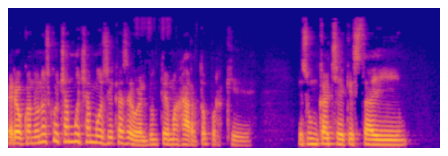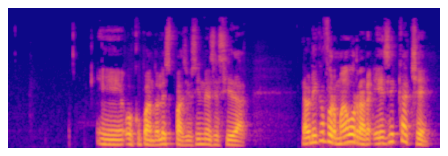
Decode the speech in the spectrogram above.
Pero cuando uno escucha mucha música se vuelve un tema harto porque es un caché que está ahí eh, ocupando el espacio sin necesidad. La única forma de borrar ese caché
